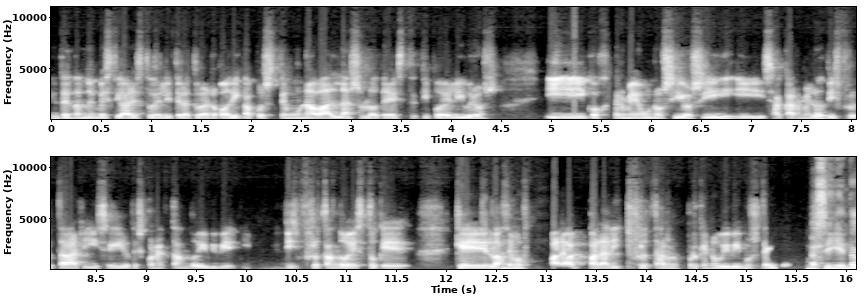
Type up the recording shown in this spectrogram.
intentando investigar esto de literatura ergódica, pues tengo una balda solo de este tipo de libros y cogerme uno sí o sí y sacármelo, disfrutar y seguir desconectando y vivir y disfrutando esto que, que lo hacemos para, para disfrutar porque no vivimos de ello. La siguiente,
